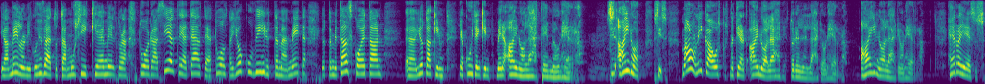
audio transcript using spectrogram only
Ja meillä on niin kuin hyvää tota, musiikkia ja meillä tuodaan, tuodaan sieltä ja täältä ja tuolta joku viihdyttämään meitä, jotta me taas koetaan ää, jotakin. Ja kuitenkin meidän ainoa lähteemme on Herra. Siis ainoa, siis mä olen ikäuskossa, mä tiedän, että ainoa lähde, todellinen lähde on Herra. Ainoa lähde on Herra. Herra Jeesus,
